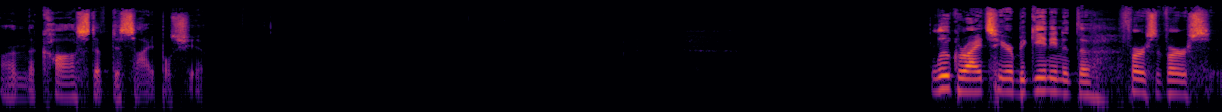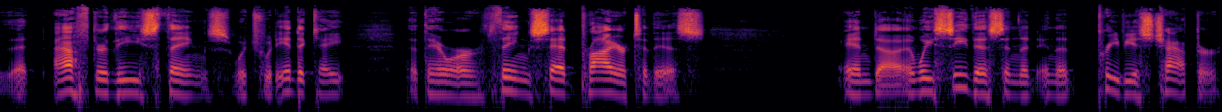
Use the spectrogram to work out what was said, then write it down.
on the cost of discipleship. Luke writes here, beginning at the first verse, that after these things, which would indicate that there were things said prior to this, and uh, and we see this in the in the previous chapter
